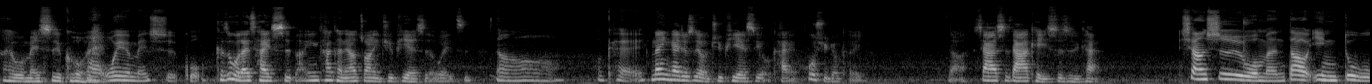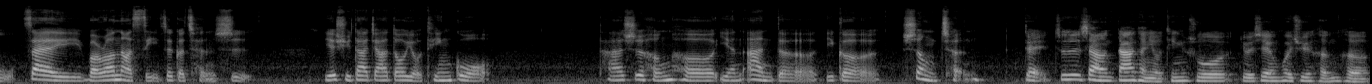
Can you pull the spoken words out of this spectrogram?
哎，我没试过哎、哦，我也没试过。可是我在猜是吧？因为他可能要抓你 GPS 的位置。哦。OK，那应该就是有 GPS 有开，或许就可以。那下次大家可以试试看。像是我们到印度，在 Varanasi 这个城市，也许大家都有听过，它是恒河沿岸的一个圣城。对，就是像大家可能有听说，有些人会去恒河，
